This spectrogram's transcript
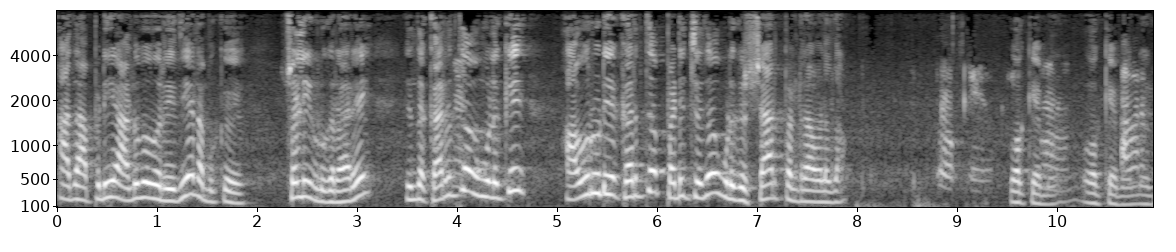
அதை அப்படியே அனுபவ ரீதியாக நமக்கு சொல்லி கொடுக்குறாரு. இந்த கருத்தை உங்களுக்கு அவருடைய கருத்தை படிச்சதை உங்களுக்கு ஷேர் பண்ற அவ்வளவுதான். ஓகே மேம் ஓகே மேம்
